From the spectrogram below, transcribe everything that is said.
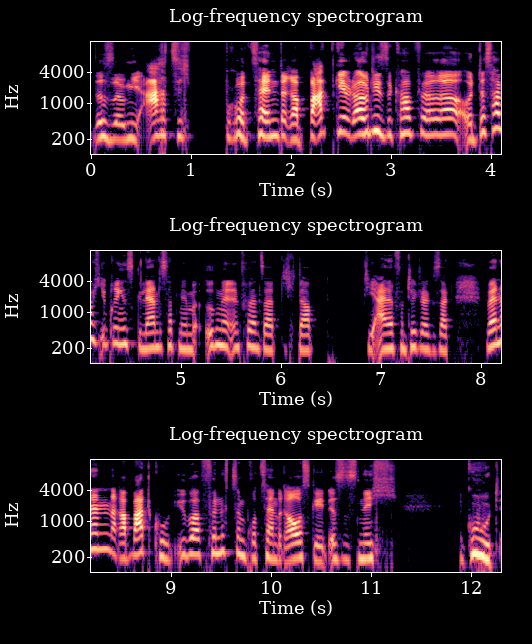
das ist irgendwie 80 Rabatt gibt auf diese Kopfhörer. Und das habe ich übrigens gelernt, das hat mir irgendein Influencer, ich glaube, die eine von TikTok gesagt, wenn ein Rabattcode über 15% rausgeht, ist es nicht gut.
